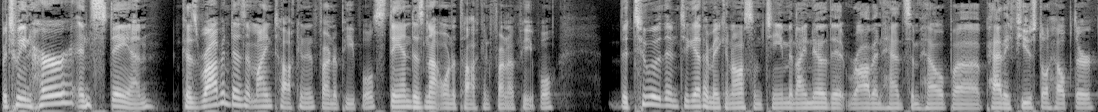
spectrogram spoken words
between her and Stan, because Robin doesn't mind talking in front of people, Stan does not want to talk in front of people. The two of them together make an awesome team, and I know that Robin had some help. Uh, Patty Fustel helped her.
